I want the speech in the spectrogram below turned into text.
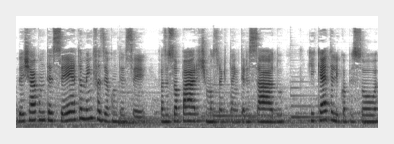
Deixar acontecer é também fazer acontecer. Fazer sua parte, mostrar que tá interessado, que quer estar ali com a pessoa.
